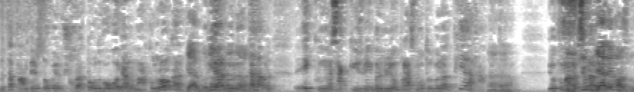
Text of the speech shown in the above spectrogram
bitta pampersni olib berib shuhratni oldiga olib borganim ma'qulroqda PR bo'ladi. PR bo'ladi da bir ikki kunga sakkiz yuz ming bir million prosmotr bo'ladi haqiqatdan Aha. yoki Siz mana uchun shular- PR emas bu,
